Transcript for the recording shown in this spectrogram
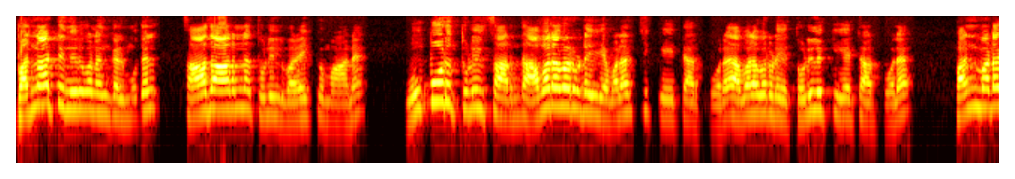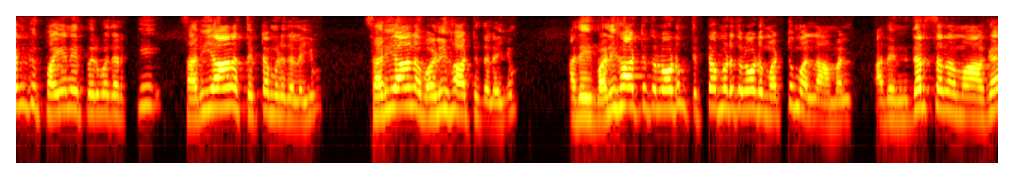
பன்னாட்டு நிறுவனங்கள் முதல் சாதாரண தொழில் வரைக்குமான ஒவ்வொரு தொழில் சார்ந்த அவரவருடைய வளர்ச்சிக்கு ஏற்றாற் போல அவரவருடைய தொழிலுக்கு ஏற்றாற் போல பன்மடங்கு பயனை பெறுவதற்கு சரியான திட்டமிடுதலையும் சரியான வழிகாட்டுதலையும் அதை வழிகாட்டுதலோடும் திட்டமிடுதலோடு மட்டுமல்லாமல் அதை நிதர்சனமாக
